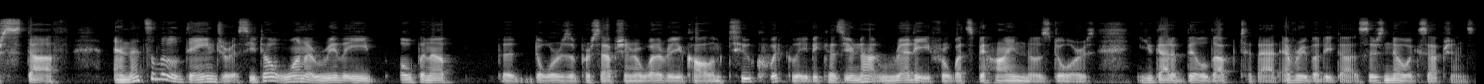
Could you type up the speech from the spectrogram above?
stuff. And that's a little dangerous. You don't want to really open up the doors of perception or whatever you call them too quickly because you're not ready for what's behind those doors. You got to build up to that. Everybody does. There's no exceptions.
